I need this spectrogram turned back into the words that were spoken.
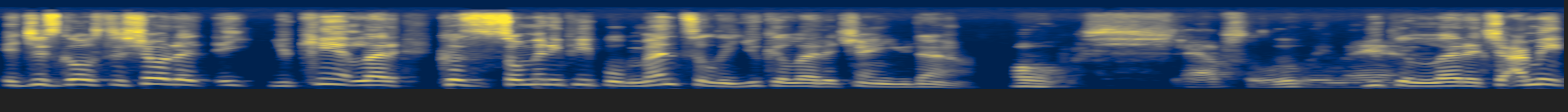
it just goes to show that it, you can't let it because so many people mentally you can let it chain you down. Oh, absolutely, man. You can let it. Ch- I mean,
